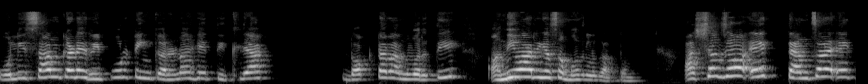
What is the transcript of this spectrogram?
पोलिसांकडे रिपोर्टिंग करणं हे तिथल्या डॉक्टरांवरती अनिवार्य समजलं जातं. अशा जो एक त्यांचा एक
